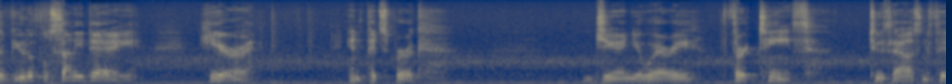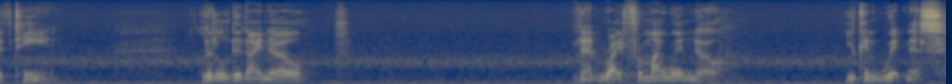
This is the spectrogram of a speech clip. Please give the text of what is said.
a beautiful sunny day here in Pittsburgh, January 13th, 2015. Little did I know that right from my window you can witness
